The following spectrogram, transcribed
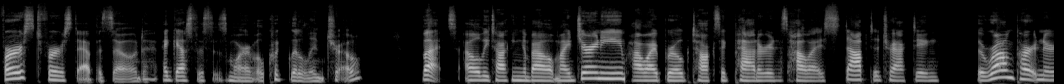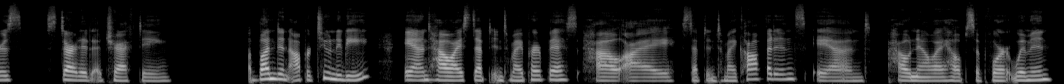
first, first episode. I guess this is more of a quick little intro, but I will be talking about my journey, how I broke toxic patterns, how I stopped attracting the wrong partners, started attracting abundant opportunity, and how I stepped into my purpose, how I stepped into my confidence, and how now I help support women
